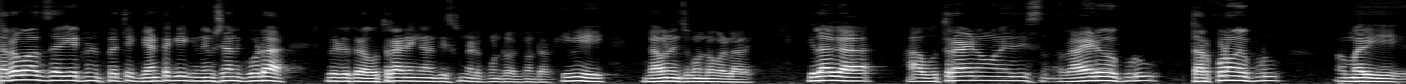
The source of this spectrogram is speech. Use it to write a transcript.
తర్వాత జరిగేటువంటి ప్రతి గంటకి నిమిషానికి కూడా వీళ్ళు ఇక్కడ ఉత్తరాయణంగానే తీసుకుని నడుపుకుంటూ వెళ్తుంటారు. ఇవి గమనించకుండా వెళ్ళాలి. ఇలాగా ఆ ఉత్తరాయణం అనేది రాయడం ఎప్పుడు తర్పణం ఎప్పుడు మరి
